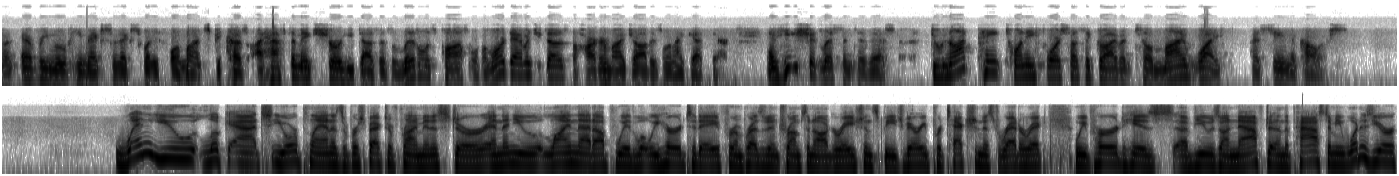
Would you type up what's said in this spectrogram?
on every move he makes for the next 24 months because I have to make sure he does as little as possible. The more damage he does, the harder my job is when I get there. And he should listen to this. Do not paint 24 Sussex Drive until my wife has seen the colors. When you look at your plan as a prospective prime minister, and then you line that up with what we heard today from President Trump's inauguration speech, very protectionist rhetoric. We've heard his uh, views on NAFTA in the past. I mean, what is your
